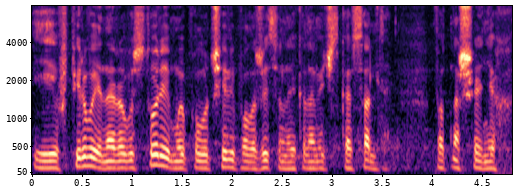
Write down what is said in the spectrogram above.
И впервые, наверное, в истории мы получили положительное экономическое сальдо в отношениях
